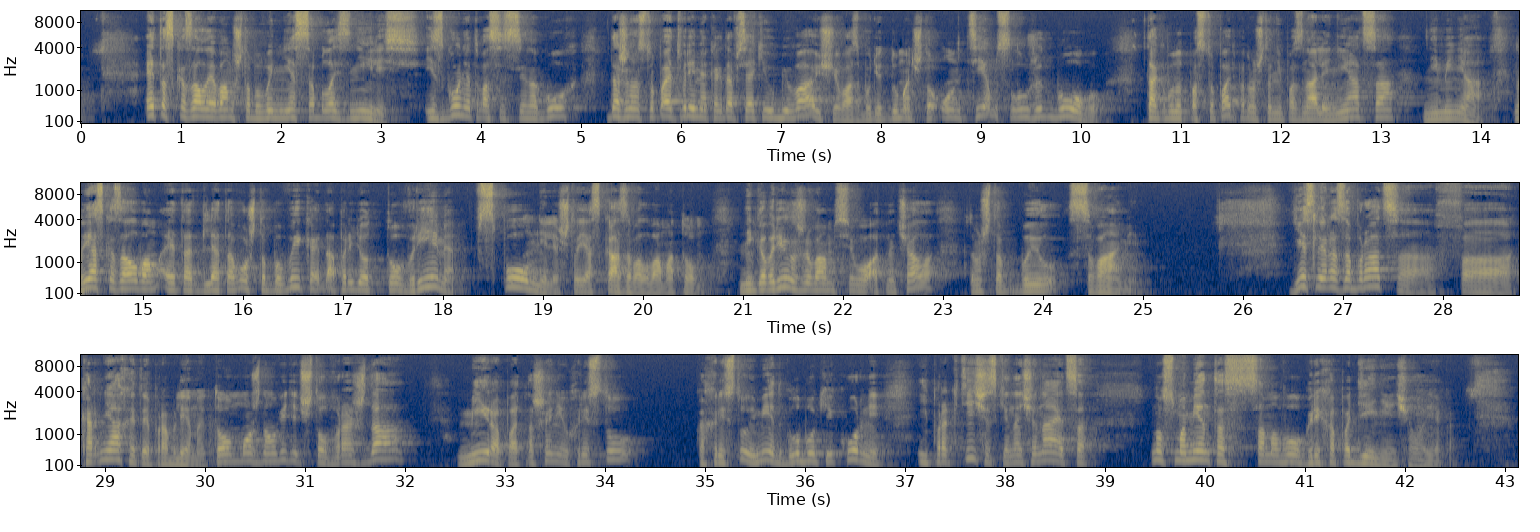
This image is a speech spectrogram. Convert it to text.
Это сказал я вам, чтобы вы не соблазнились. Изгонят вас из синагог. Даже наступает время, когда всякий убивающий вас будет думать, что он тем служит Богу. Так будут поступать, потому что не познали ни Отца, ни Меня. Но я сказал вам это для того, чтобы вы, когда придет то время, вспомнили, что я сказывал вам о том. Не говорил же вам всего от начала, потому что был с вами. Если разобраться в э, корнях этой проблемы, то можно увидеть, что вражда мира по отношению к Христу, ко Христу имеет глубокие корни и практически начинается ну, с момента самого грехопадения человека.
